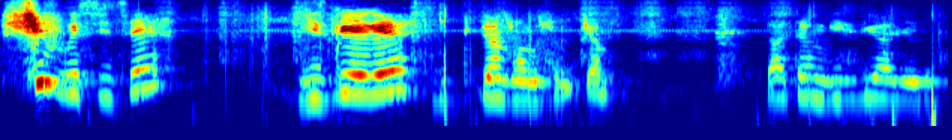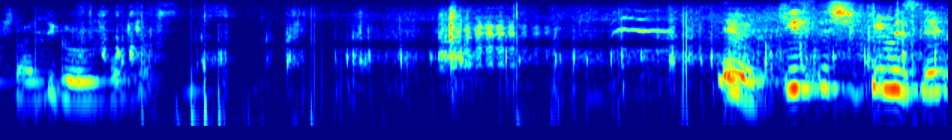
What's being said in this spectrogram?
şifresi ise gizli yere gittikten sonra söyleyeceğim. Zaten gizli yerleri sadece görmüş olacaksınız. Evet gizli şifremiz de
